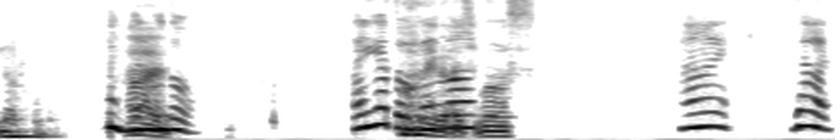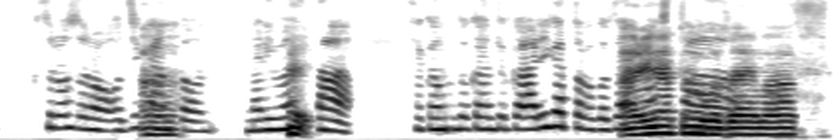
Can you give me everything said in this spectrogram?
なるほど。はい、なるほど。ありがとうございお願いますし。ます。はい。じゃあ、そろそろお時間となりました。坂本監督、ありがとうござありいました。がとうございます。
